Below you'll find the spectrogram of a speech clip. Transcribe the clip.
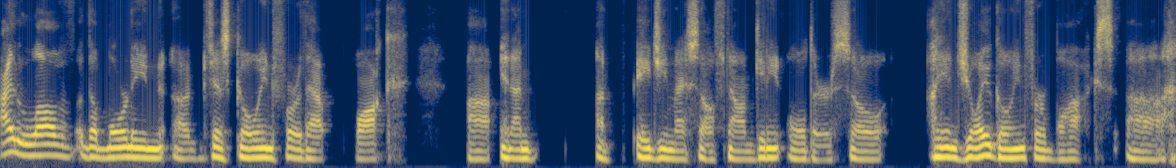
I love the morning, uh, just going for that walk, uh, and i'm I'm aging myself now. I'm getting older, so I enjoy going for walks. Uh,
